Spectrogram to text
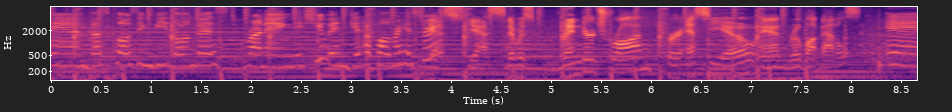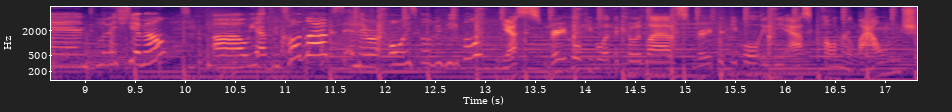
and thus closing the longest running issue in GitHub Polymer history. Yes, yes. There was RenderTron for SEO and robot battles. And lit-html. Uh, we have some code labs, and they were always filled with people. Yes, very cool people at the Code Labs, very cool people in the Ask Polymer Lounge.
